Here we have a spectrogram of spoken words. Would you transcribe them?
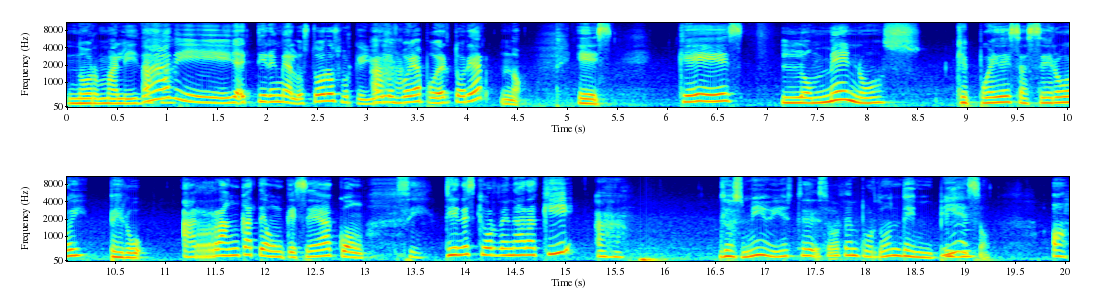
normalidad y ya, tírenme a los toros porque yo los voy a poder torear. No, es, ¿qué es lo menos que puedes hacer hoy? Pero arráncate aunque sea con, sí. tienes que ordenar aquí. Ajá. Dios mío, ¿y este desorden por dónde empiezo? Ah,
